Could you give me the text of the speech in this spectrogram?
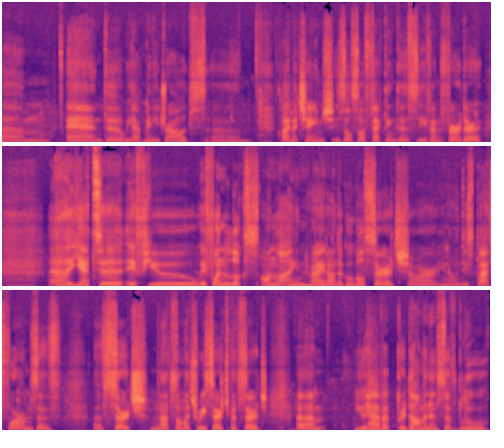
Um, and uh, we have many droughts. Um, climate change is also affecting this even further. Uh, yet, uh, if you if one looks online, right, on the Google search or you know in these platforms of of search, not so much research but search, um, you have a predominance of blue,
